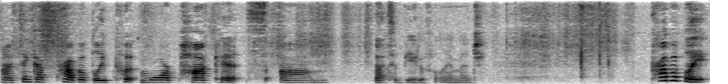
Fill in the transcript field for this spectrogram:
I think I've probably put more pockets. Um, that's a beautiful image. Probably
